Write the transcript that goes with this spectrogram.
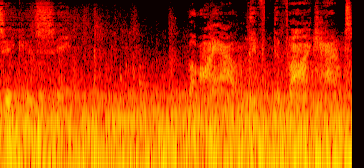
Sick as sin. But I outlived the Viscount.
